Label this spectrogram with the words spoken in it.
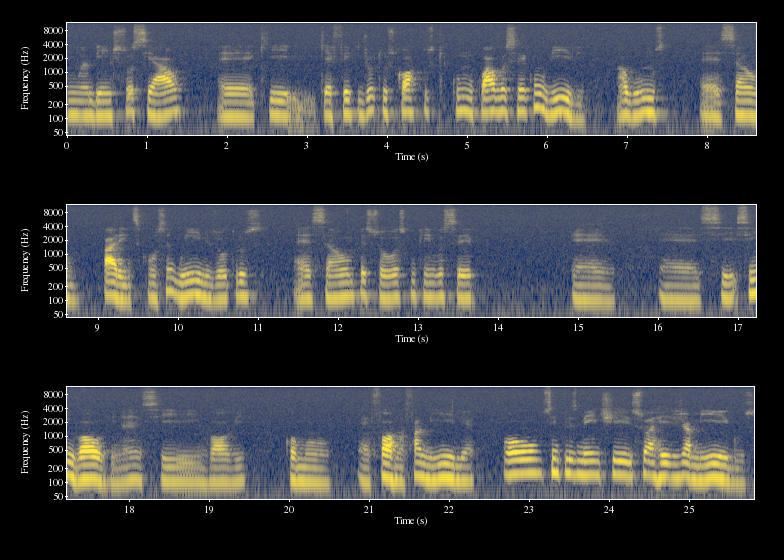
um ambiente social é, que, que é feito de outros corpos que, com o qual você convive. Alguns é, são parentes consanguíneos, outros é, são pessoas com quem você é, é, se, se envolve, né? se envolve como é, forma família ou simplesmente sua rede de amigos,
